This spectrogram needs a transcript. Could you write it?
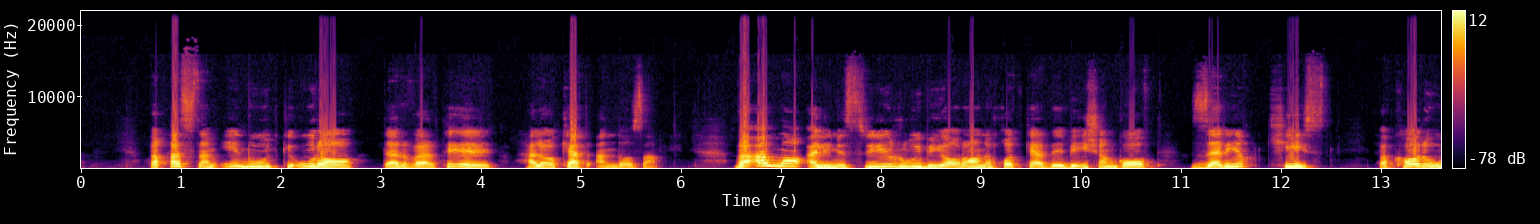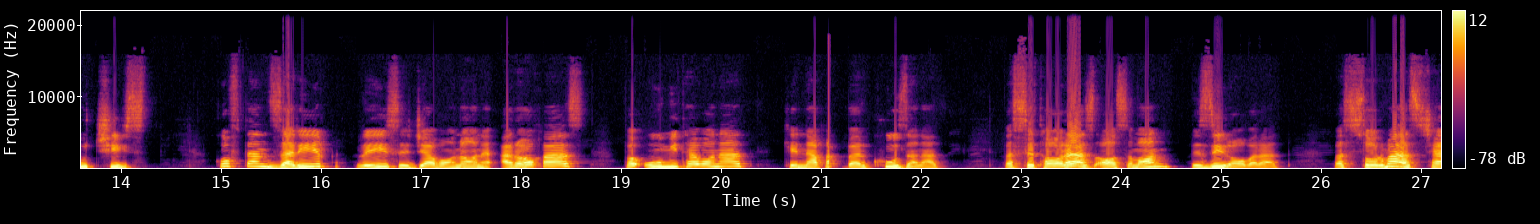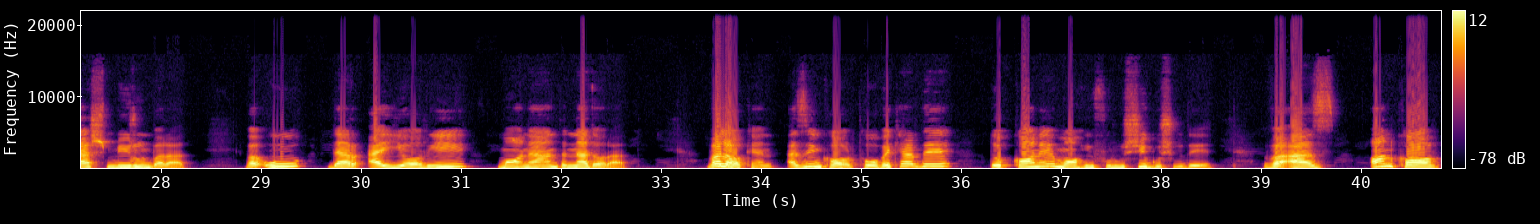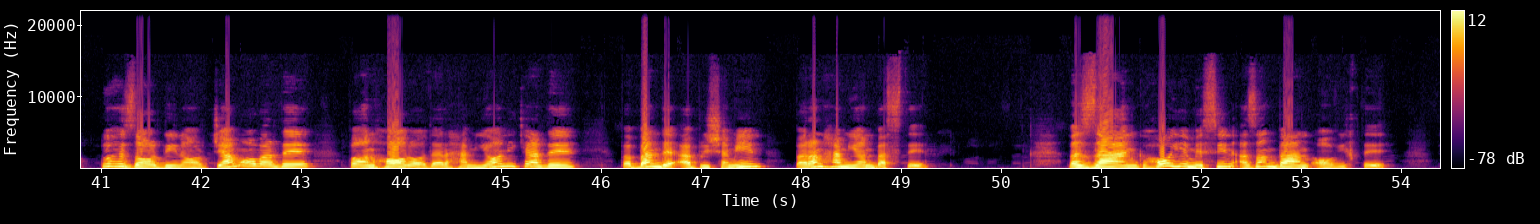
و قصدم این بود که او را در ورطه هلاکت اندازم. و اما علی مصری روی به یاران خود کرده به ایشان گفت زریق کیست و کار او چیست؟ گفتند زریق رئیس جوانان عراق است و او می‌تواند که نقب بر کو زند و ستاره از آسمان به زیر آورد و سرمه از چشم بیرون برد و او در ایاری مانند ندارد. ولکن از این کار توبه کرده دکان ماهی فروشی گشوده و از آن کار دو هزار دینار جمع آورده و آنها را در همیانی کرده و بند ابریشمین بر آن همیان بسته و زنگ های مسین از آن بند آویخته.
